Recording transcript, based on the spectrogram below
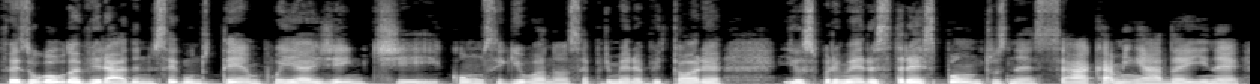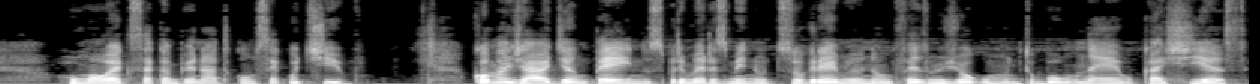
fez o gol da virada no segundo tempo e a gente conseguiu a nossa primeira vitória e os primeiros três pontos nessa caminhada aí, né, rumo ao hexacampeonato consecutivo. Como eu já adiantei, nos primeiros minutos o Grêmio não fez um jogo muito bom, né? O Caxias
